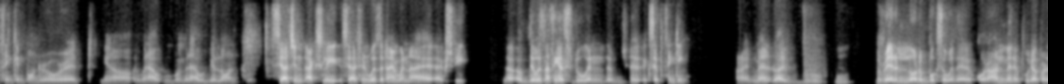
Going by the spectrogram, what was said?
think and ponder over it you know when i when i would be alone. Siachen actually siachen was the time when i actually uh, there was nothing else to do and uh, except thinking. Right? Man I read a lot of books over there. Quran I read पढ़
